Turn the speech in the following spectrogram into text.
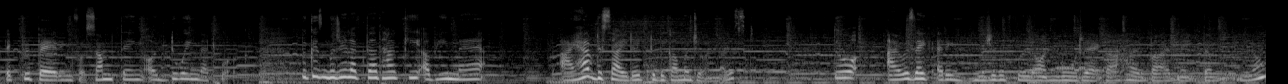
like preparing for something और डूइंग दैट वर्क बिकॉज़ मुझे लगता था कि अभी मैं I have decided to become a journalist तो आई वॉज़ लाइक अरे, मुझे तो फुल ऑन मूड रहेगा हर बार मैं एकदम यू नो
